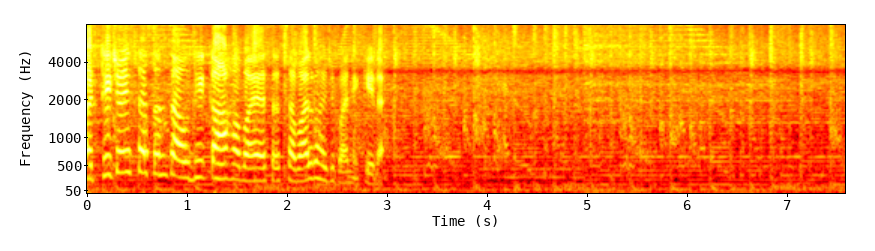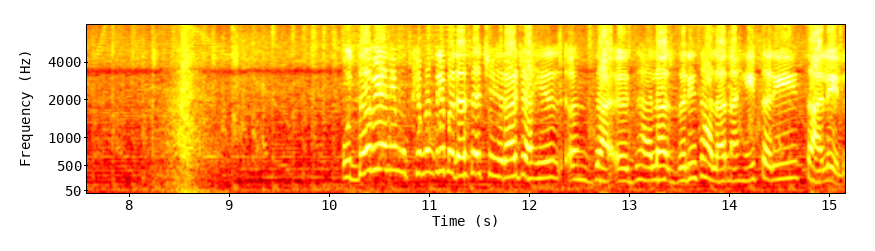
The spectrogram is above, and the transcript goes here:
अठ्ठेचाळीस तासांचा अवधी का हवाय असा सवाल भाजपाने केला उद्धव यांनी मुख्यमंत्री पदाचा चेहरा जाहीर जा- झाला जरी झाला नाही तरी चालेल.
